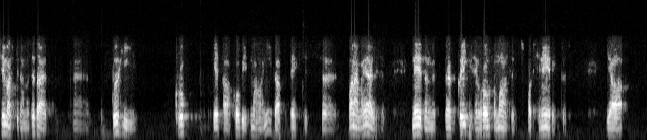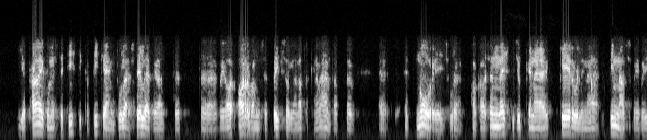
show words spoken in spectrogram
silmas pidama seda, et äh, põhigrupp, keda Covid maha niidab, ehk siis äh, vanemaealised, need on nüüd peaaegu kõigis Euroopa maades vaktsineeritud. Ja, ja praegune statistika pigem tuleb selle pealt, et Äh, või arvamus, et võiks olla natukene vähem tappev, äh, et noori ei sure, aga see on hästi niisugune keeruline pinnas või, või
